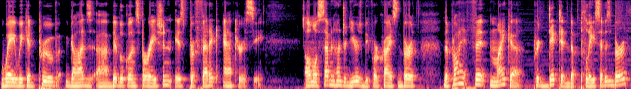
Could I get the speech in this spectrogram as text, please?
way we could prove God's uh, biblical inspiration is prophetic accuracy. Almost 700 years before Christ's birth, the prophet Micah predicted the place of his birth,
